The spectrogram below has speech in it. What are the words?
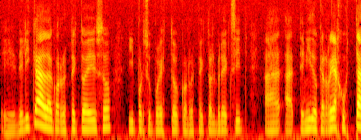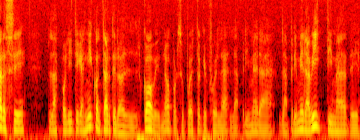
eh, delicada con respecto a eso, y por supuesto con respecto al Brexit ha, tenido que reajustarse las políticas, ni contártelo el COVID, ¿no? Por supuesto que fue la, primera, la primera víctima de,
